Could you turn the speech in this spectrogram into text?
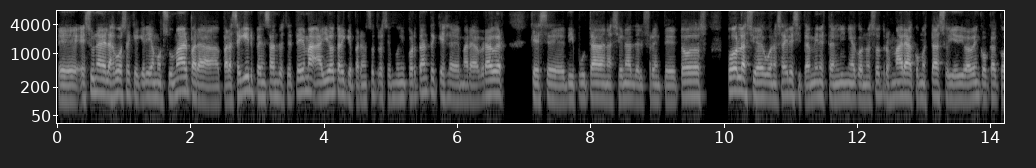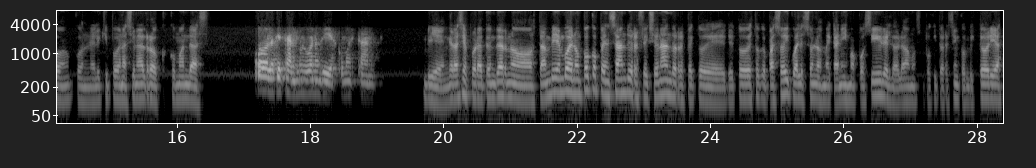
Eh, es una de las voces que queríamos sumar para, seguir pensando este tema. Hay otra y que para nosotros es muy importante, que es la de Mara Brauer, que es eh, diputada nacional del Frente de Todos por la Ciudad de Buenos Aires y también está en línea con nosotros. Mara, ¿cómo estás? Soy Eddie Babenco acá con, con el equipo de Nacional Rock. ¿Cómo andás? Hola, ¿qué tal? Muy buenos días, ¿cómo están? Bien, gracias por atendernos también. Bueno, un poco pensando y reflexionando respecto de, todo esto que pasó y cuáles son los mecanismos posibles, lo hablábamos un poquito recién con Victoria,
